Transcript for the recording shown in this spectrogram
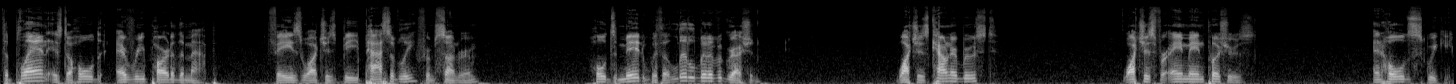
The plan is to hold every part of the map, FaZe watches B passively from Sunroom, holds mid with a little bit of aggression, watches counter boost, watches for A main pushers, and holds Squeaky.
